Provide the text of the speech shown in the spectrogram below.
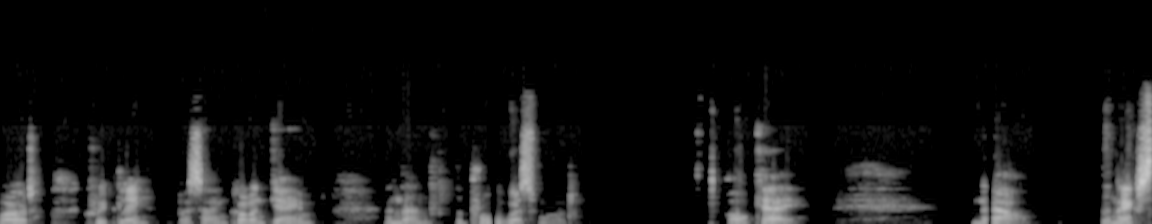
word quickly by saying current game and then the progress word. Okay. Now, the next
